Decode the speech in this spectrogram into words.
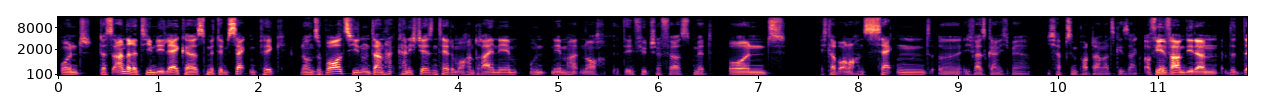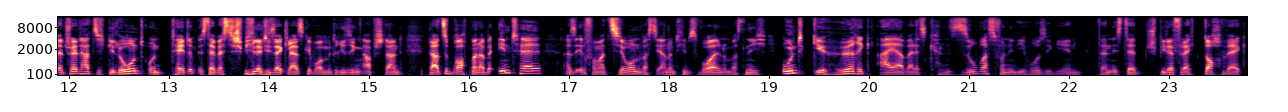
und das andere Team, die Lakers, mit dem Second Pick Lonzo Ball ziehen und dann kann ich Jason Tatum auch an drei nehmen und nehme halt noch den Future First mit. Und ich glaube auch noch einen Second, äh, ich weiß gar nicht mehr. Ich habe es im Pod damals gesagt. Auf jeden Fall haben die dann, der Trade hat sich gelohnt und Tatum ist der beste Spieler dieser Class geworden mit riesigem Abstand. Dazu braucht man aber Intel, also Informationen, was die anderen Teams wollen und was nicht und gehörig Eier, weil es kann sowas von in die Hose gehen. Dann ist der Spieler vielleicht doch weg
